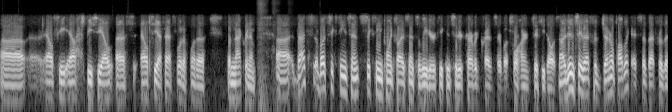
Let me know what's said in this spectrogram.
uh, LCL BCL uh, LCFS. What a what a what an acronym. Uh, that's about 16 cents, 16.5 cents a liter if you consider carbon credits are about $450. Now, I didn't say that for the general public. I said that for the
